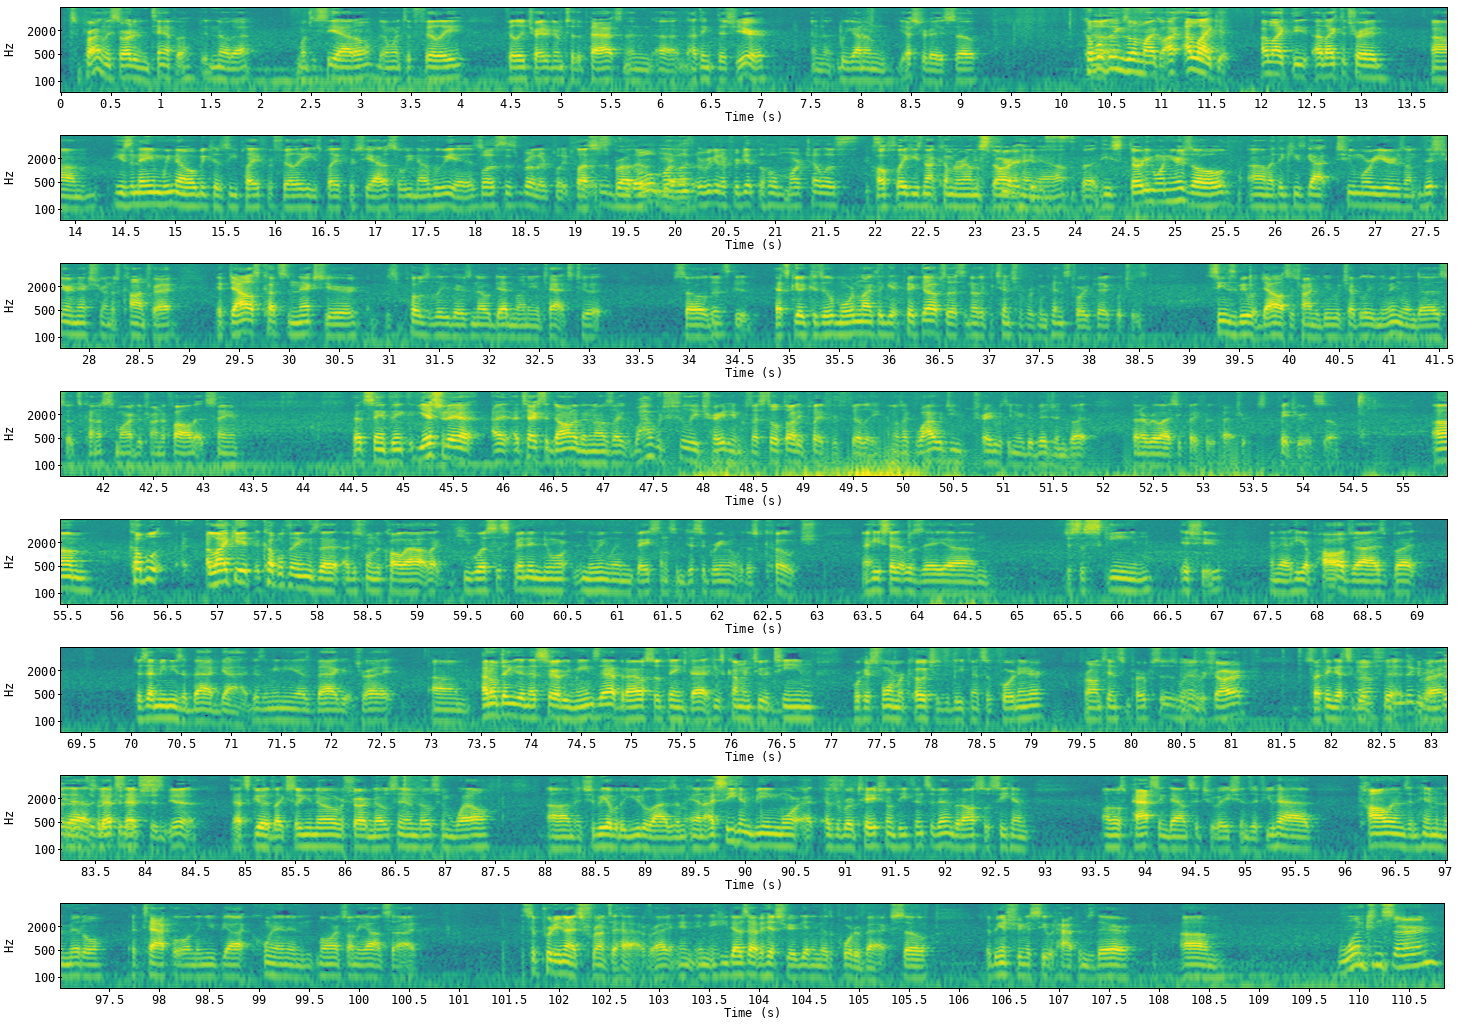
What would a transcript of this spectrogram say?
surprisingly started in Tampa. Didn't know that. Went to Seattle, then went to Philly. Philly traded him to the Pats, and then uh, I think this year, and we got him yesterday. So, a couple Uh, things on Michael. I, I like it. I like the I like the trade. Um, he's a name we know because he played for Philly. He's played for Seattle, so we know who he is. Plus his brother played. Plus for us. his brother, yeah. Are we gonna forget the whole Martellus? ex- Hopefully, he's not coming around the star to hang out. But he's 31 years old. Um, I think he's got two more years on this year and next year on his contract. If Dallas cuts him next year, supposedly there's no dead money attached to it. So That's good. that's good because he'll more than likely get picked up. So that's another potential for compensatory pick, which is seems to be what Dallas is trying to do, which I believe New England does. So it's kind of smart. They're trying to follow that same that same thing. Yesterday, I, I, texted Donovan and I was like, "Why would Philly trade him?" Because I still thought he played for Philly. And I was like, "Why would you trade within your division?" But then I realized he played for the Patriots. Patriots. So, um, couple. I like it. A couple things that I just wanted to call out. Like he was suspended in New, New England based on some disagreement with his coach. Now he said it was a um, just a scheme issue, and that he apologized. But does that mean he's a bad guy? Doesn't mean he has baggage, right? Um, I don't think it necessarily means that, but I also think that he's coming to a team where his former coach is the defensive coordinator for all intents and purposes with Yeah. Richard. So I think that's a good Oh, fit, think about right? that. Yeah, That's so good that's that's yeah. that's good. Like so, you know, Richard knows him, knows him well, um, and should be able to utilize him. And I see him being more a- as a rotational defensive end, but also see him on those passing down situations. If you have Collins and him in the middle, a tackle, and then you've got Quinn and Lawrence on the outside, it's a pretty nice front to have, right? And, and he does have a history of getting to the quarterback, so it'll be interesting to see what happens there. Um, one concern:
